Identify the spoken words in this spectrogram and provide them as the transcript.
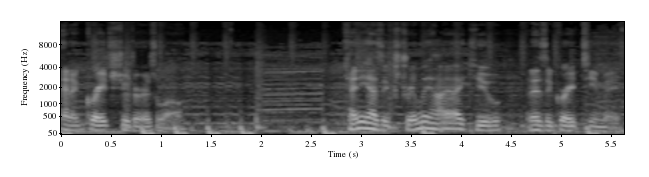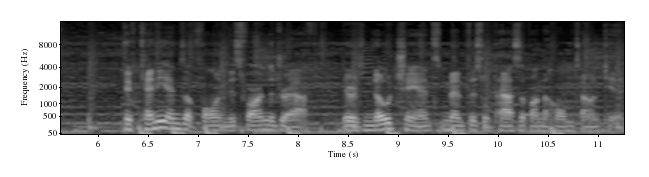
and a great shooter as well. Kenny has extremely high IQ and is a great teammate. If Kenny ends up falling this far in the draft, there is no chance Memphis will pass up on the hometown kid.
